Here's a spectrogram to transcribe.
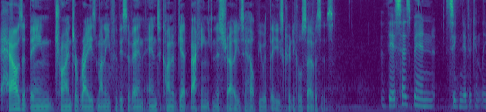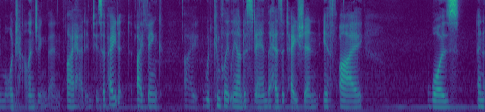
how's it been trying to raise money for this event and to kind of get backing in Australia to help you with these critical services? This has been significantly more challenging than I had anticipated. I think I would completely understand the hesitation if I was an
